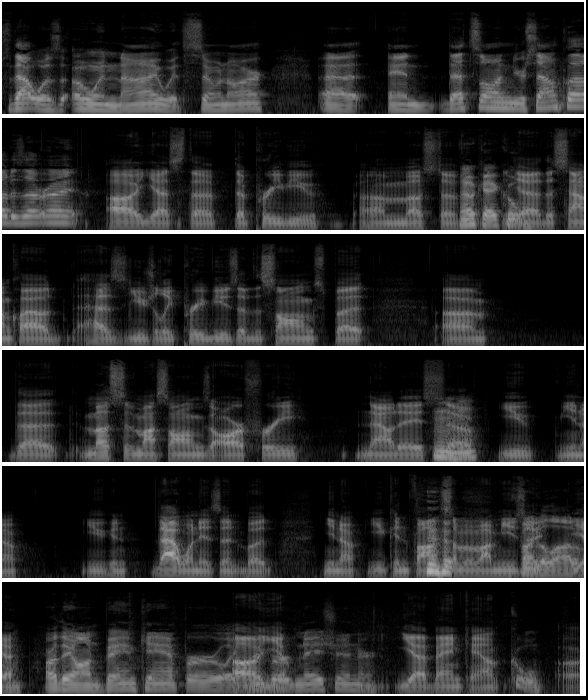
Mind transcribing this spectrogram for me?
So that was Owen Nye with Sonar. Uh, and that's on your SoundCloud, is that right? Uh, yes, the the preview. Um, most of Okay, cool. Yeah, the SoundCloud has usually previews of the songs, but um, the most of my songs are free nowadays. So Mhm. you you know you can that one isn't, but you know you can find some of my music. find a lot of yeah, them. Are they on Bandcamp or like Uh, Reverb yeah. Nation or? yeah, Bandcamp. Cool. Uh,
